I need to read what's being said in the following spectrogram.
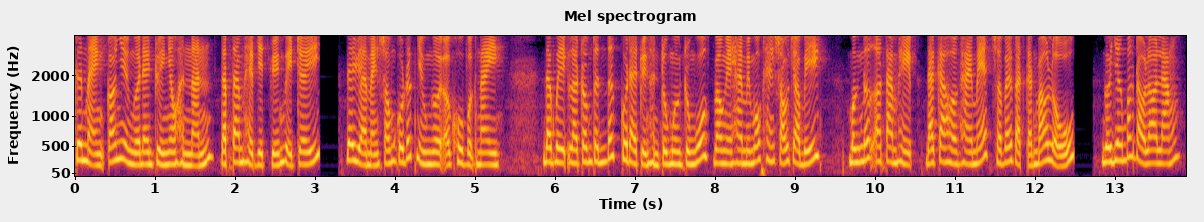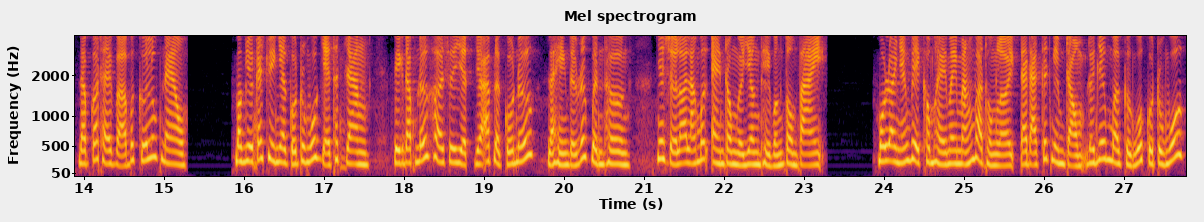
Trên mạng có nhiều người đang truyền nhau hình ảnh đập Tam Hiệp dịch chuyển vị trí, đe dọa mạng sống của rất nhiều người ở khu vực này. Đặc biệt là trong tin tức của Đài truyền hình Trung ương Trung Quốc vào ngày 21 tháng 6 cho biết, mực nước ở Tam Hiệp đã cao hơn 2 mét so với vạch cảnh báo lũ. Người dân bắt đầu lo lắng đập có thể vỡ bất cứ lúc nào. Mặc dù các chuyên gia của Trung Quốc giải thích rằng việc đập nước hơi xê dịch do áp lực của nước là hiện tượng rất bình thường, nhưng sự lo lắng bất an trong người dân thì vẫn tồn tại. Một loạt những việc không hề may mắn và thuận lợi đã đả kích nghiêm trọng đến giấc mơ cường quốc của Trung Quốc.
